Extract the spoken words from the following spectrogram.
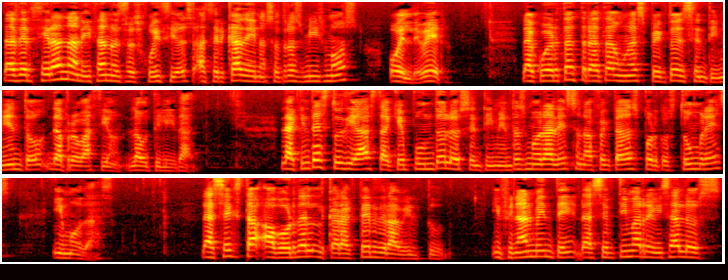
La tercera analiza nuestros juicios acerca de nosotros mismos o el deber, la cuarta trata un aspecto del sentimiento de aprobación, la utilidad. La quinta estudia hasta qué punto los sentimientos morales son afectados por costumbres y modas. La sexta aborda el carácter de la virtud. Y finalmente, la séptima revisa los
